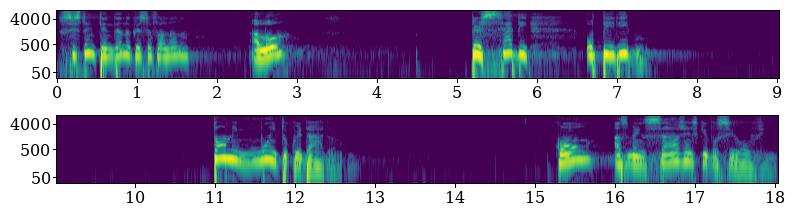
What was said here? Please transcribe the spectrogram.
Vocês estão entendendo o que eu estou falando? Alô? Percebe o perigo. Tome muito cuidado com as mensagens que você ouve.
